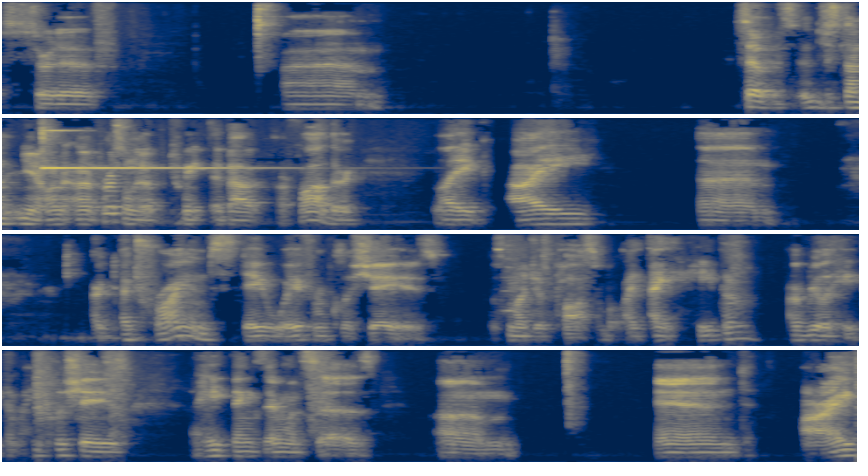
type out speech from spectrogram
sort of um, so just on you know on, a- on a personal note between about our father like i um I, I try and stay away from cliches as much as possible. I, I hate them. I really hate them. I hate cliches. I hate things everyone says. Um and i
